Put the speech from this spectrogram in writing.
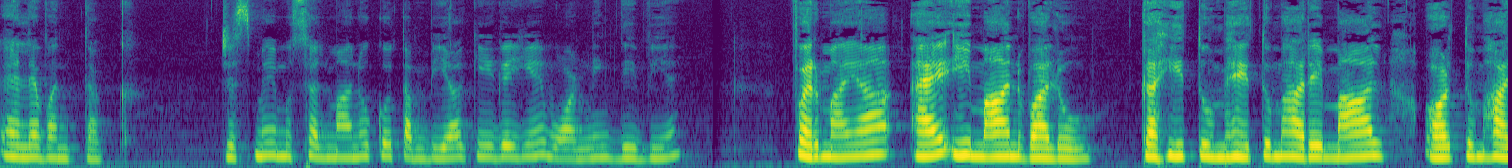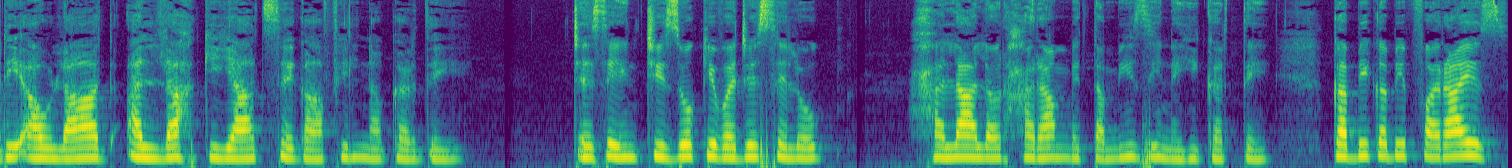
الیون تک۔ جس میں مسلمانوں کو تنبیہ کی گئی ہے وارننگ دی ہوئی ہے فرمایا، اے ایمان والو، کہیں تمہیں تمہارے مال اور تمہاری اولاد اللہ کی یاد سے غافل نہ کر دے۔ جیسے ان چیزوں کی وجہ سے لوگ حلال اور حرام میں تمیز ہی نہیں کرتے۔ کبھی کبھی فرائض،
